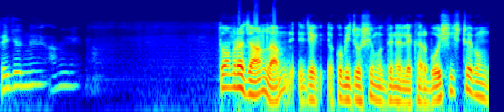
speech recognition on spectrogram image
সেই জন্যে আমি তো আমরা জানলাম যে কবি জসিমউদ্দিনের লেখার বৈশিষ্ট্য এবং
